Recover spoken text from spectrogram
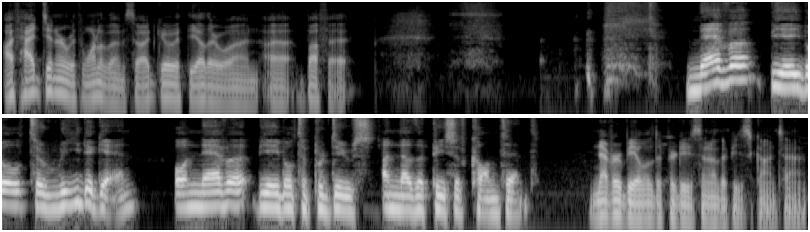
I've had dinner with one of them, so I'd go with the other one, uh, Buffett. never be able to read again or never be able to produce another piece of content? Never be able to produce another piece of content.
